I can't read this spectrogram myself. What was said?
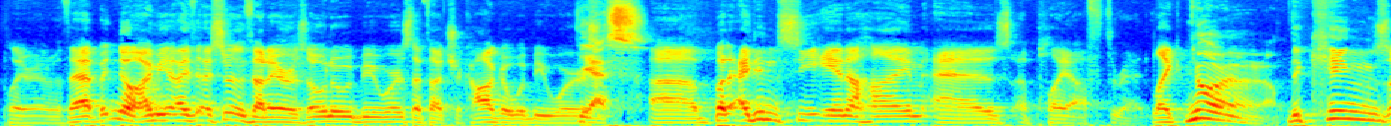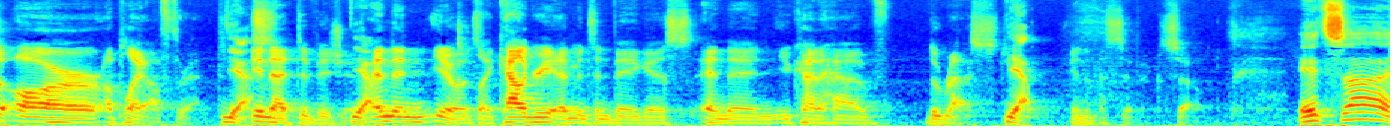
play around with that. But no, I mean, I, I certainly thought Arizona would be worse. I thought Chicago would be worse. Yes. uh, but I didn't see Anaheim as a playoff threat. Like no, no, no, no. the Kings are a playoff threat Yes. in that division. Yeah. And then, you know, it's like Calgary, Edmonton, Vegas, and then you kind of have the rest Yeah. in the Pacific. So, It's uh,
